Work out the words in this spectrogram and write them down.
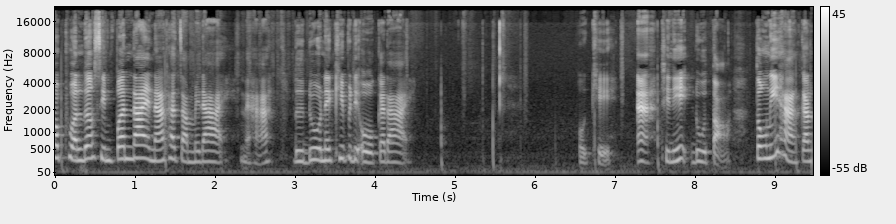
ทบทวนเรื่อง Simple ได้นะ ถ้าจำไม่ได้นะคะ หรือดูในคลิปวิดีโอก็ได้ โอเค อะ ทีนี้ดูต่อ ตรงนี้ห่างกัน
